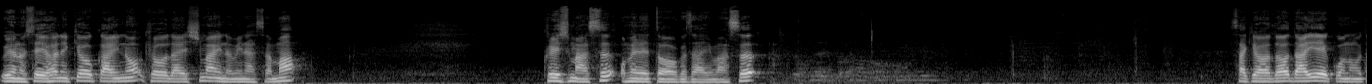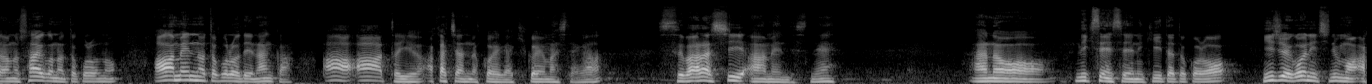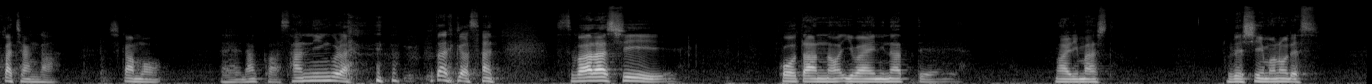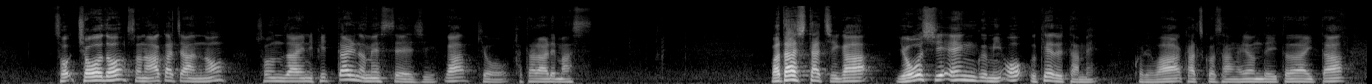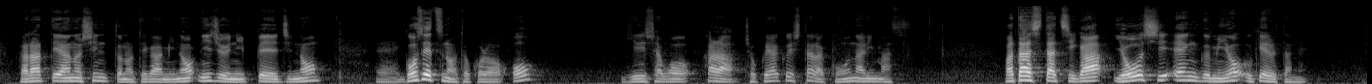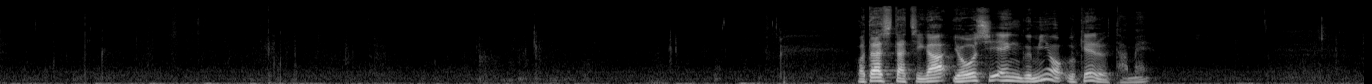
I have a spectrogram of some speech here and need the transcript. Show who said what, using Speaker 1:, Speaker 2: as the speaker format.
Speaker 1: 上野聖ヨハネ教会の兄弟姉妹の皆様クリスマスおめでとうございます。先ほど大栄光の歌の最後のところの「アーメン」のところでなんか「ああああ」という赤ちゃんの声が聞こえましたが素晴らしい「アーメン」ですね。あの三木先生に聞いたところ25日にも赤ちゃんがしかもえー、なんか3人ぐらい 2人が3人素晴らしい降誕の祝いになってまいりました。嬉しいものです。ちょうどその赤ちゃんの存在にぴったりのメッセージが今日語られます。私たちが養子縁組を受けるためこれは勝子さんが読んでいただいたガラテアの信徒の手紙の22ページの「5節のところをギリシャ語から直訳したらこうなります。私たちが養子縁組を受けるため。私たちが養子縁組を受けるため。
